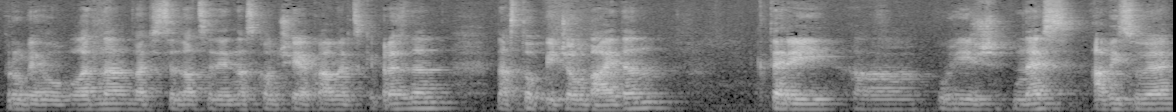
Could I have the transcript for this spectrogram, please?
v průběhu ledna 2021 skončí jako americký prezident, nastoupí John Biden, který už již dnes avizuje,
